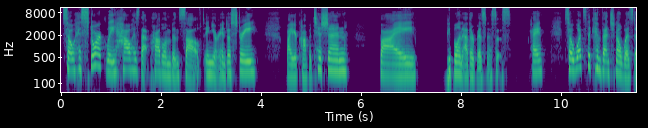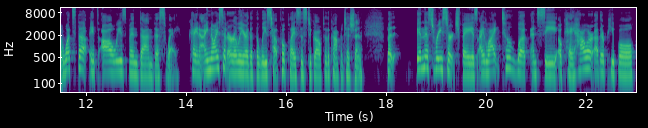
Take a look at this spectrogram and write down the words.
So, historically, how has that problem been solved in your industry, by your competition, by people in other businesses? Okay. So what's the conventional wisdom? What's the, it's always been done this way. Okay. Now I know I said earlier that the least helpful place is to go to the competition, but in this research phase, I like to look and see, okay, how are other people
